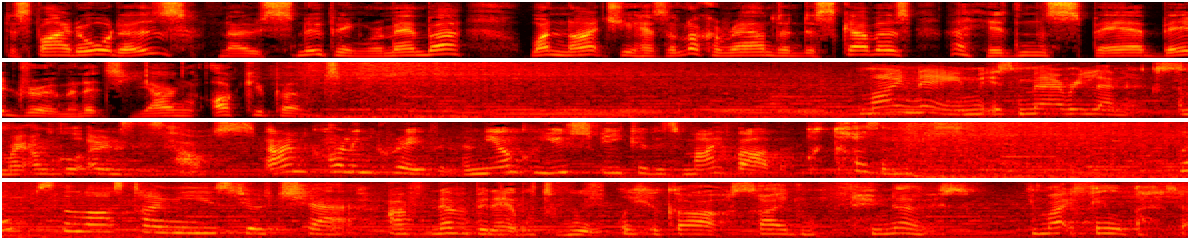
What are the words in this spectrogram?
Despite orders, no snooping, remember, one night she has a look around and discovers a hidden spare bedroom and its young occupant. My name is Mary Lennox, and my uncle owns this house. I'm Colin Craven, and the uncle you speak of is my father. We're cousins. When was the last time you used your chair? I've never been able to walk. We could go outside and who knows? You might feel better.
